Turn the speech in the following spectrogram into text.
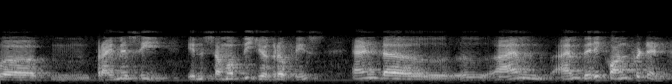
uh, primacy in some of the geographies and uh, I'm, I'm very confident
